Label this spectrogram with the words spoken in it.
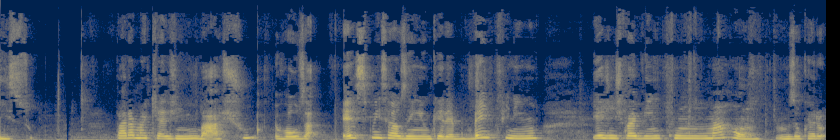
isso. Para a maquiagem embaixo, eu vou usar esse pincelzinho, que ele é bem fininho, e a gente vai vir com um marrom. Mas eu quero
